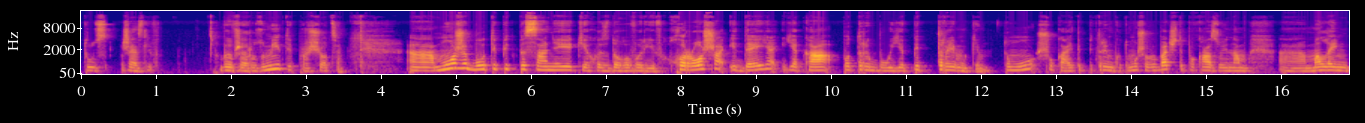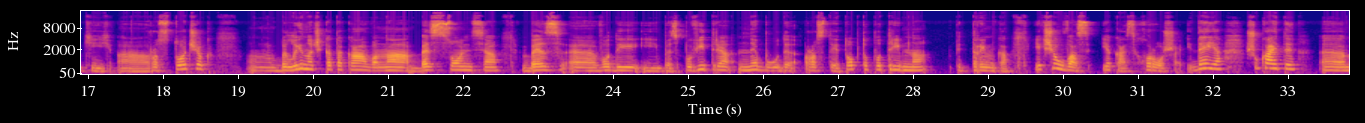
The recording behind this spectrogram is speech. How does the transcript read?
туз жезлів. Ви вже розумієте, про що це. А, може бути підписання якихось договорів. Хороша ідея, яка потребує підтримки. Тому шукайте підтримку. Тому що, ви бачите, показує нам е, маленький е, росточок, билиночка така, вона без сонця, без е, води і без повітря не буде рости. Тобто потрібна підтримка. Якщо у вас якась хороша ідея, шукайте. Е,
